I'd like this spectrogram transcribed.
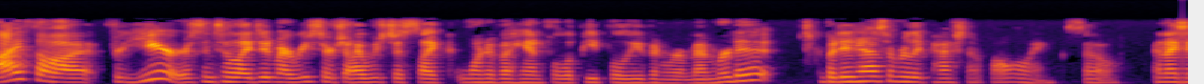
I thought for years until I did my research, I was just like one of a handful of people who even remembered it. But it has a really passionate following. So, and I,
